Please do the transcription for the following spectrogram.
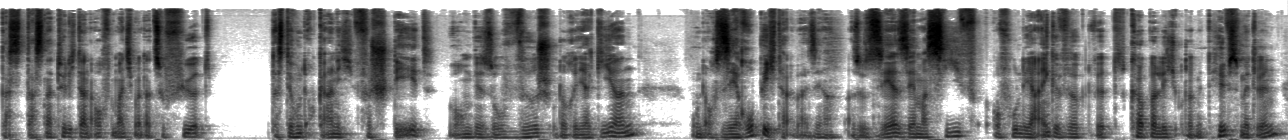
dass das natürlich dann auch manchmal dazu führt, dass der Hund auch gar nicht versteht, warum wir so wirsch oder reagieren und auch sehr ruppig teilweise, ja. Also sehr, sehr massiv auf Hunde ja eingewirkt wird, körperlich oder mit Hilfsmitteln.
